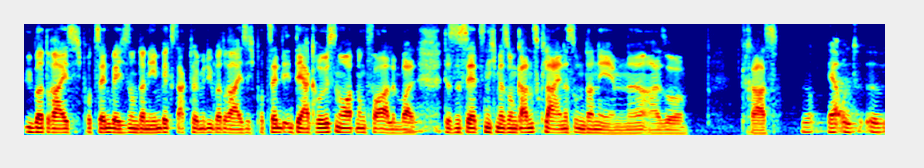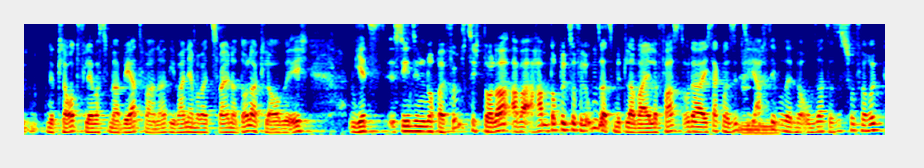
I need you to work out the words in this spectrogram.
über 30 Prozent. Welches Unternehmen wächst aktuell mit über 30 Prozent in der Größenordnung vor allem, weil das ist jetzt nicht mehr so ein ganz kleines Unternehmen. Ne? Also krass. Ja, ja und äh, eine Cloudflare, was die mal wert war, ne? die waren ja mal bei 200 Dollar, glaube ich. Und jetzt stehen sie nur noch bei 50 Dollar, aber haben doppelt so viel Umsatz mittlerweile fast. Oder ich sag mal 70, 80 mhm. Prozent mehr Umsatz. Das ist schon verrückt.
